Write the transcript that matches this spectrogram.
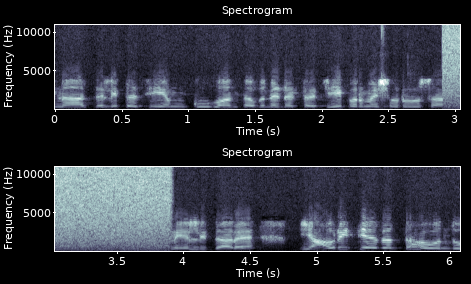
ಇನ್ನ ದಲಿತ ಸಿಎಂ ಕೂಗು ಅಂತ ಬಂದ್ರೆ ಡಾಕ್ಟರ್ ಜಿ ಪರಮೇಶ್ವರ್ ಅವರು ಸಹ ಯಲ್ಲಿದ್ದಾರೆ ಯಾವ ರೀತಿಯಾದಂತಹ ಒಂದು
